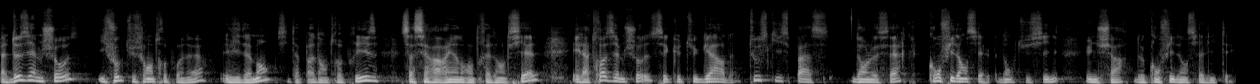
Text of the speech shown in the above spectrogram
La deuxième chose, il faut que tu sois entrepreneur, évidemment. Si tu n'as pas d'entreprise, ça sert à rien de rentrer dans le ciel. Et la troisième chose, c'est que tu gardes tout ce qui se passe dans le cercle confidentiel. Donc tu signes une charte de confidentialité.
